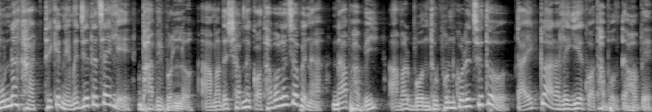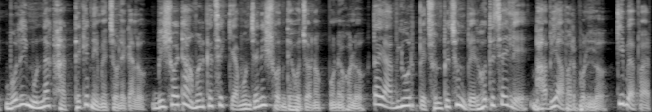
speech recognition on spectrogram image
মুন্না খাট থেকে নেমে যেতে চাইলে ভাবি বলল, আমাদের সামনে কথা বলা যাবে না? না ভাবি, আমার বন্ধু ফোন করেছে তো, তাই একটু আড়ালে গিয়ে কথা বলতে হবে। বলেই মুন্না খাট থেকে নেমে চলে গেল। বিষয়টা আমার কাছে কেমন জানি সন্দেহজনক মনে হলো। তাই আমি ওর পেছন পেছন বের হতে চাইলে ভাবি আবার বলল, কি ব্যাপার?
